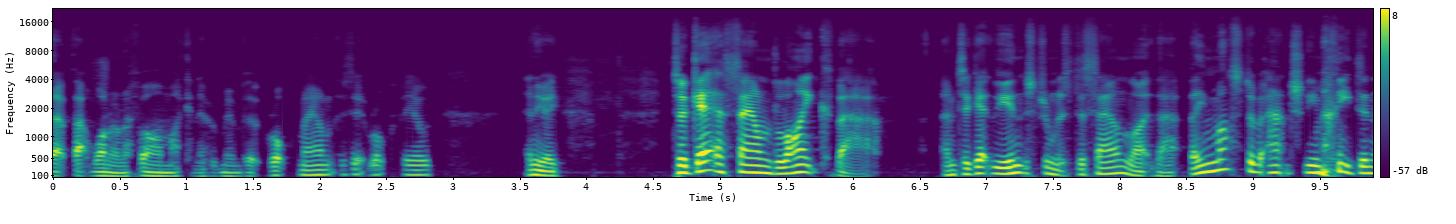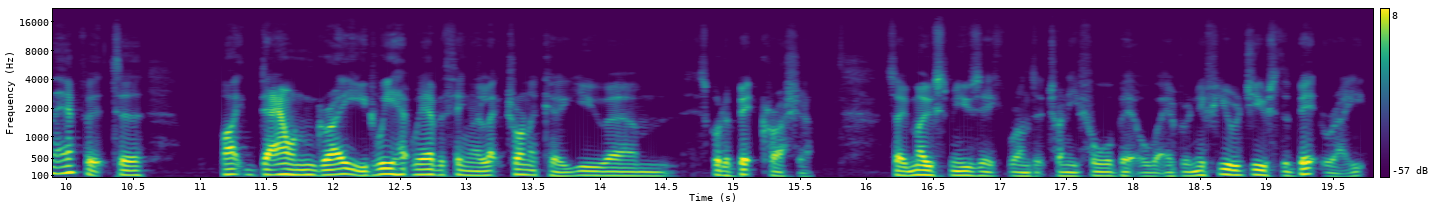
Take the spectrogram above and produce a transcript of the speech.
That that one on a farm I can never remember. Rockmount is it Rockfield? Anyway, to get a sound like that and to get the instruments to sound like that, they must have actually made an effort to like downgrade. We have we have a thing in electronica. You um, it's called a bit crusher. So most music runs at 24 bit or whatever, and if you reduce the bit rate,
